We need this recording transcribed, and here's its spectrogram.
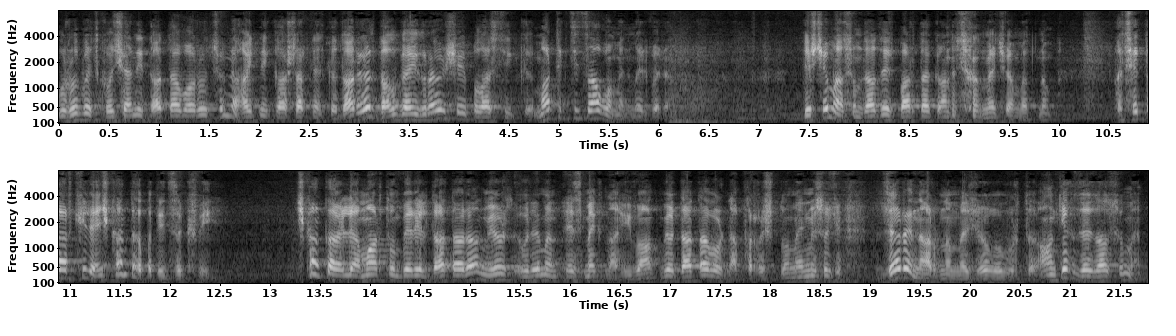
ու Ռոբերտ Քոչյանի դատավարությունը հայտնի կաշառքներ կդարել դալգայգրայոշե պլաստիկը։ Մարդիկ ծիծաղում են մեր վրա։ Ես չեմ ասում դա դեր պարտականության մեջ է մտնում, բայց հետարքիր է, ինչքան դա պետք է ձգվի։ Ինչքան կարելի է մարդուն բերել դատարան, մի օր ուրեմն այս մեկն է հիվանդ, մի օր դատավորն է փռշտում, այն մյուսը ձեր են առնում մեր ժողովուրդը։ Անկեղծ ձեզ ասում եմ։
